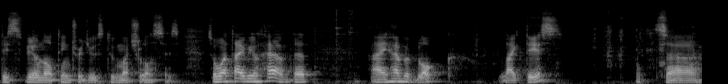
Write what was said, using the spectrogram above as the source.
this will not introduce too much losses. So what I will have that I have a block like this. It's uh,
